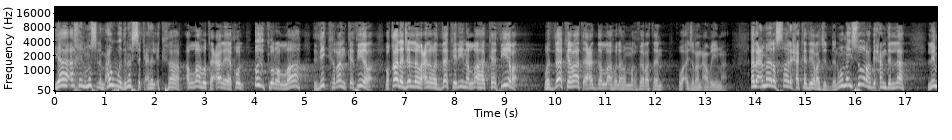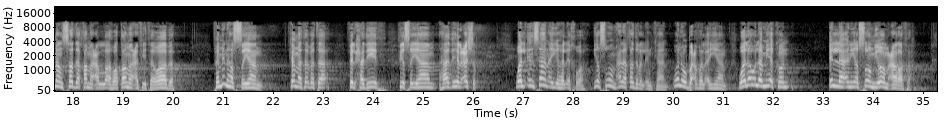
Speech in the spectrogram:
يا أخي المسلم عود نفسك على الإكثار. الله تعالى يقول اذكر الله ذكرا كثيرا. وقال جل وعلا والذاكرين الله كثيرا. والذاكرات أعد الله لهم مغفرة واجرا عظيما. الأعمال الصالحة كثيرة جدا وميسورة بحمد الله لمن صدق مع الله وطمع في ثوابه. فمنها الصيام كما ثبت في الحديث في صيام هذه العشر. والإنسان أيها الإخوة يصوم على قدر الإمكان ولو بعض الأيام ولو لم يكن إلا أن يصوم يوم عرفة.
